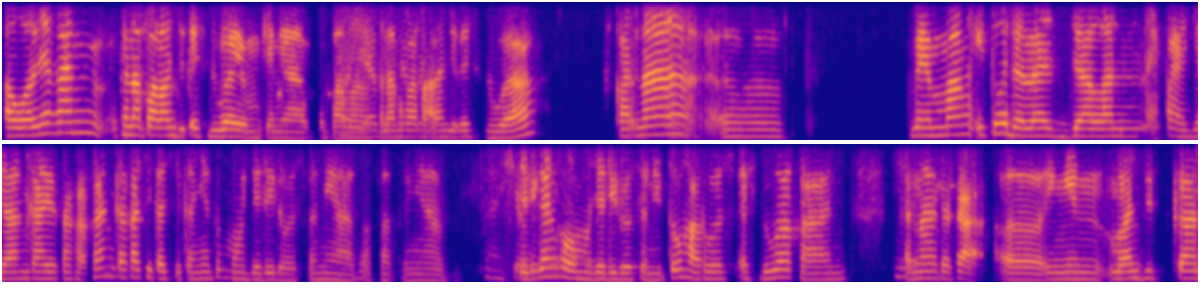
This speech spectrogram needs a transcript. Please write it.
awalnya kan kenapa lanjut S2 ya mungkin ya pertama. Oh iya, kenapa benar, kakak lanjut S2? Karena eh, memang itu adalah jalan apa ya jalan karir kakak kan kakak cita-citanya tuh mau jadi dosen ya salah satunya. Jadi kan kalau mau jadi dosen itu harus S2 kan. Iya. Karena kakak eh, ingin melanjutkan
